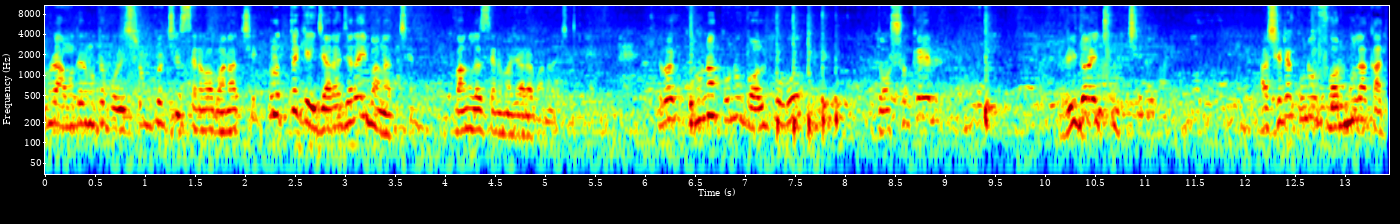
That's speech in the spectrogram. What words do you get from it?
আমরা আমাদের মতো পরিশ্রম করছি সিনেমা বানাচ্ছি। প্রত্যেকেই, যারা যারাই বানাচ্ছেন, বাংলা সিনেমা যারা বানাচ্ছেন। এবার কোনো না কোনো গল্প দর্শকের হৃদয় ছুটছে আর সেটা কোনো ফর্মুলা কাজ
